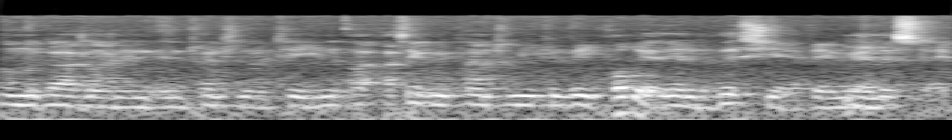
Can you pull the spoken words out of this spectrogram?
on the guideline in, in 2019. I, I think we plan to reconvene probably at the end of this year, being Mm. realistic.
